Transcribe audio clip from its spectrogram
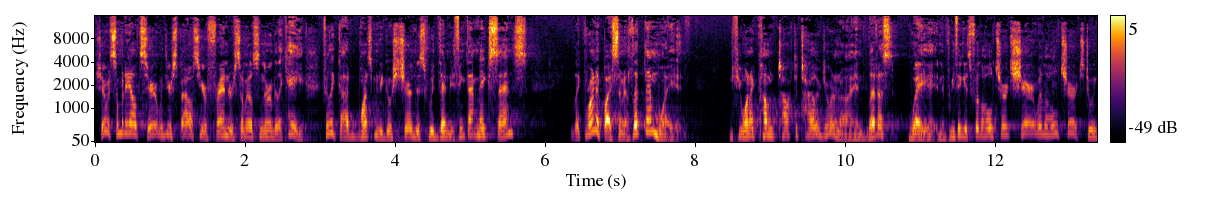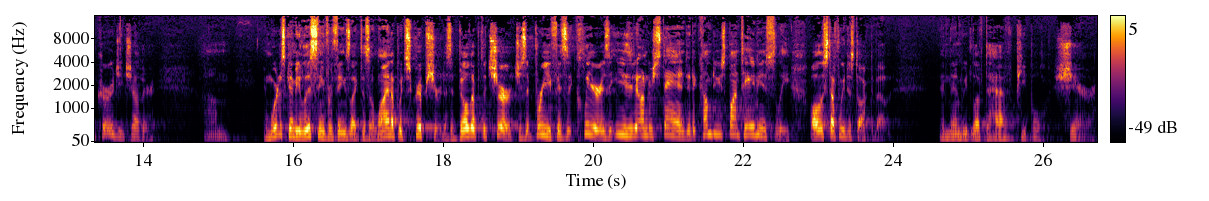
Share it with somebody else. Share it with your spouse or your friend or somebody else in the room. Be like, hey, I feel like God wants me to go share this with them. Do you think that makes sense? Like, run it by somebody else. Let them weigh it. If you want to come talk to Tyler Jordan and I and let us weigh it, and if we think it's for the whole church, share it with the whole church to encourage each other. Um, and we're just going to be listening for things like does it line up with Scripture? Does it build up the church? Is it brief? Is it clear? Is it easy to understand? Did it come to you spontaneously? All the stuff we just talked about. And then we'd love to have people share.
